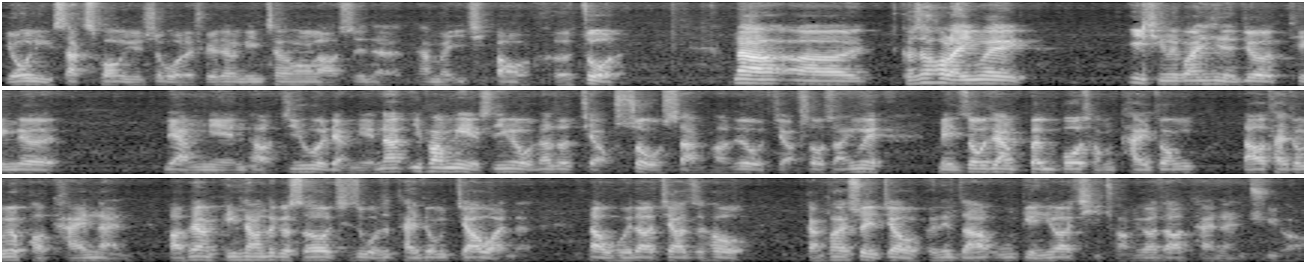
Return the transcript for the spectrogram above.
有你萨克斯风，也是我的学生林成宏老师呢，他们一起帮我合作的。那呃，可是后来因为疫情的关系呢，就停了两年哈，几乎两年。那一方面也是因为我那时候脚受伤哈，就是我脚受伤，因为每周这样奔波从台中，然后台中又跑台南，好，像平常这个时候其实我是台中教完的。那我回到家之后，赶快睡觉。我隔天早上五点又要起床，又要到台南去哦。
